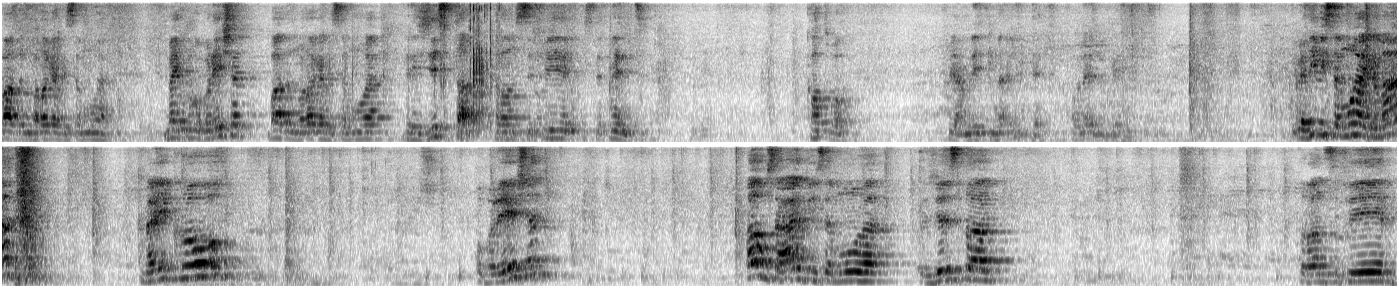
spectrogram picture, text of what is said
بعض المراجع بيسموها micro operation بعض المراجع بيسموها register transfer statement خطوة في عملية نقل ال data أو نقل البيانات يبقى دي بيسموها يا جماعة micro operation أو ساعات بيسموها register transfer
